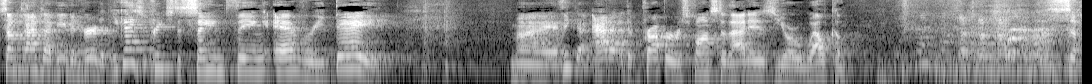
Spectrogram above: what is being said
sometimes I've even heard it. You guys preach the same thing every day. My, I think the, the proper response to that is, "You're welcome." so,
